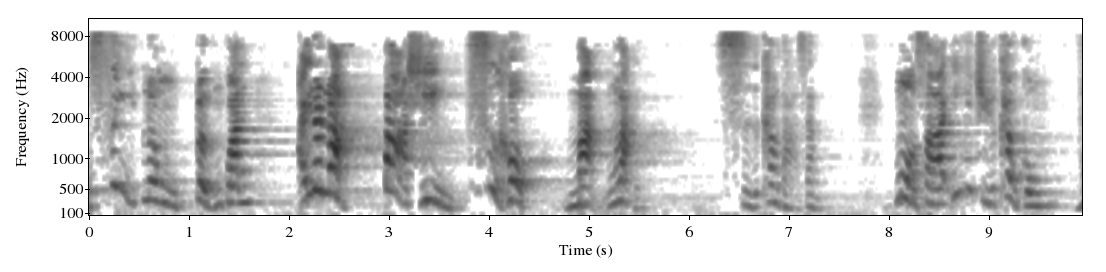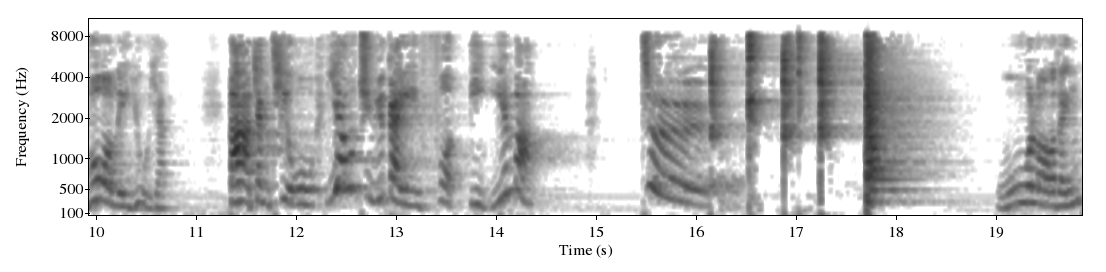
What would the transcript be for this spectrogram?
水龙本官。来人呐，大刑伺候，忙来！思考大人，莫杀一举口供，我来岳阳。大将替我要举该伏地吗？这吴老人，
